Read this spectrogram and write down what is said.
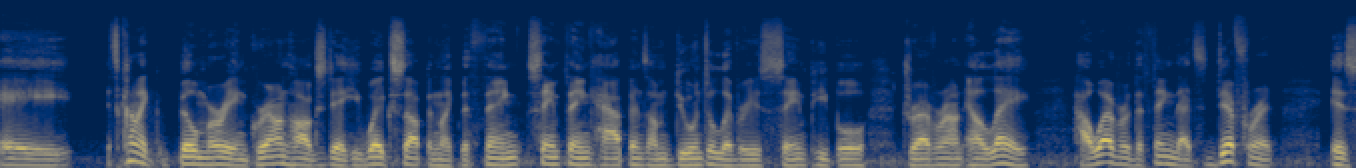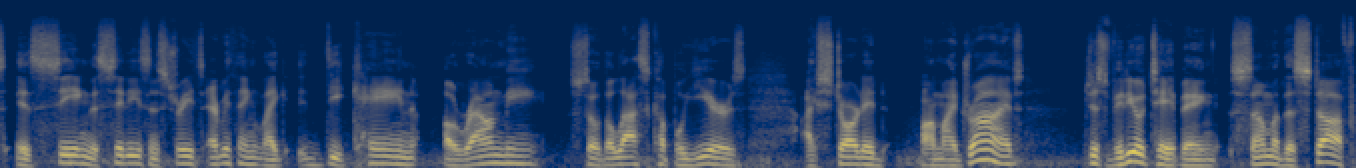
a it's kind of like Bill Murray in Groundhog's Day. He wakes up and like the thing, same thing happens. I'm doing deliveries, same people drive around LA. However, the thing that's different is is seeing the cities and streets, everything like decaying around me. So the last couple years, I started on my drives just videotaping some of the stuff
